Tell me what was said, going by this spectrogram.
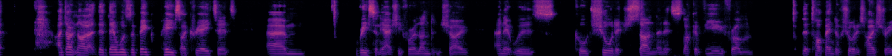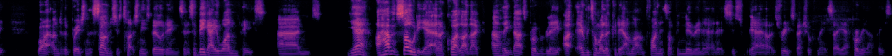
I, I don't know. There, there was a big piece I created um, recently, actually, for a London show, and it was called Shoreditch Sun, and it's like a view from the top end of Shoreditch High Street, right under the bridge, and the sun's just touching these buildings, and it's a big A1 piece, and yeah, I haven't sold it yet, and I quite like that. And I think that's probably I, every time I look at it, I'm like I'm finding something new in it, and it's just yeah, it's really special for me. So yeah, probably that piece.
